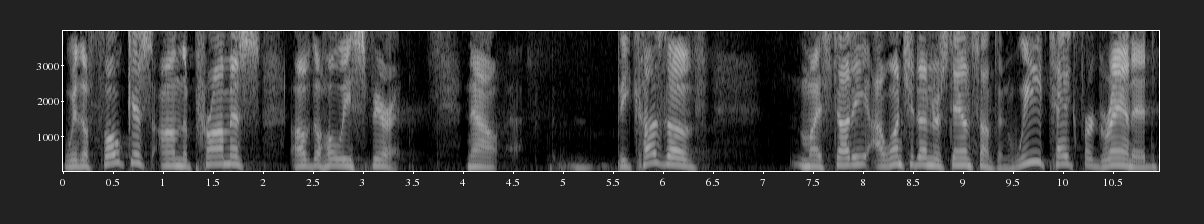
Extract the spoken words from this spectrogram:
with a focus on the promise of the Holy Spirit. Now, because of my study, I want you to understand something. We take for granted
